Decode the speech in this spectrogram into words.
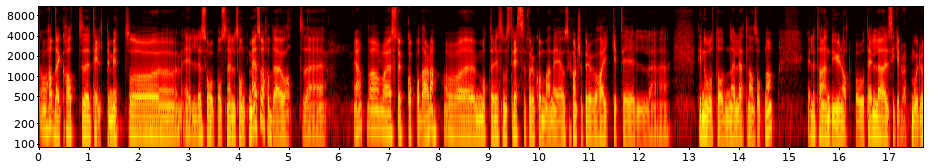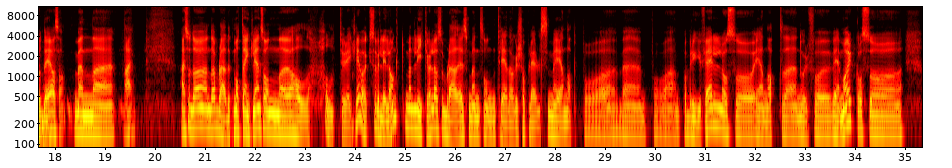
Og hadde jeg ikke hatt teltet mitt og, eller soveposen eller sånt med, så hadde jeg jo hatt ja, da var jeg stuck oppå der, da. Og måtte liksom stresse for å komme meg ned og så kanskje prøve å haike til, til Notodden eller et eller annet sånt noe. Eller ta en dyr natt på hotell. Det hadde sikkert vært moro, det, altså. Men eh, nei. nei så da, da ble det på en måte egentlig en sånn halv, halvtur, egentlig. Det var ikke så veldig langt, men likevel da, så ble det som en sånn tredagers opplevelse med en natt på, på, på, Bryggefjell, og så en natt nord for Vemork, og så,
